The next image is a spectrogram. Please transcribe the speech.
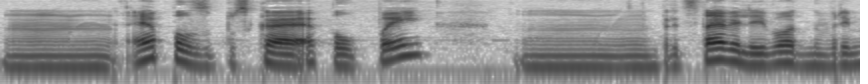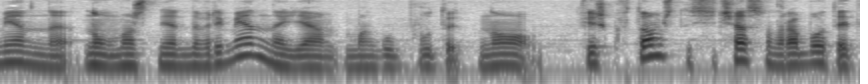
Apple, запуская Apple Pay, представили его одновременно, ну, может, не одновременно, я могу путать, но фишка в том, что сейчас он работает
